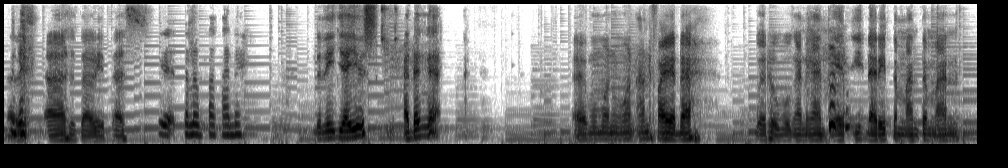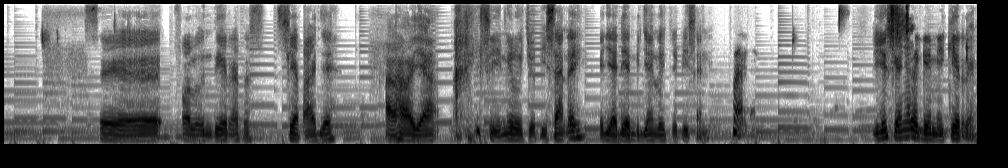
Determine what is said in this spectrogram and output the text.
Totalitas totalitas. Ya, terlupakan deh. Dari Jayus ada nggak eh, momen-momen unfaedah berhubungan dengan TNI dari teman-teman se volunteer atau siapa aja hal-hal yang si ini lucu pisan eh kejadian-kejadian lucu pisan Jayus kayaknya lagi mikir ya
